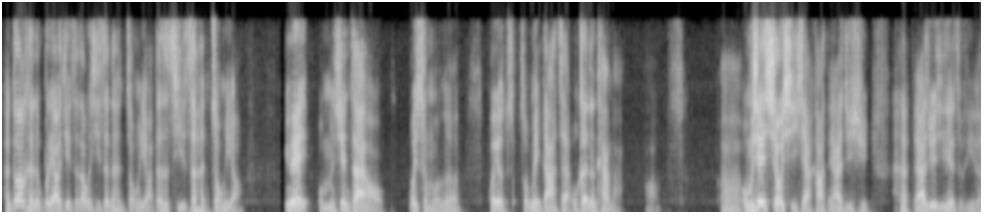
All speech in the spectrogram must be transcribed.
很多人可能不了解，这东西真的很重要，但是其实这很重要，因为我们现在哦，为什么呢？会有中美大战，我个人看法，好，呃，我们先休息一下，靠，等下继续，等下继续今天主题的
